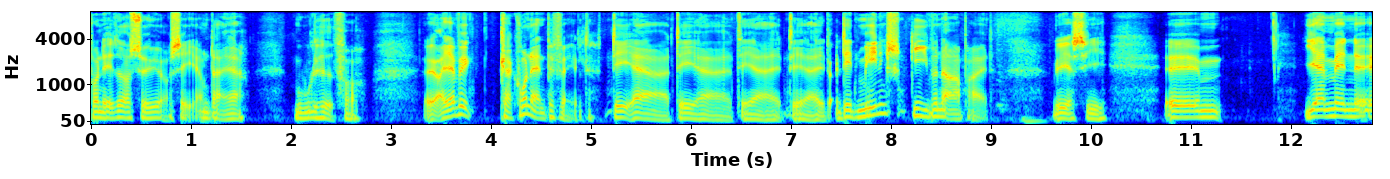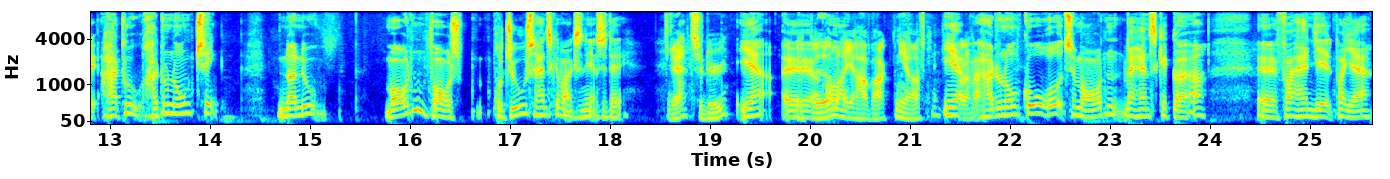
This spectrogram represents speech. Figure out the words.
på nettet og søge og se, om der er mulighed for. Øh, Og jeg vil, kan kun anbefale det. Det er, det er, det er, det er, et, det er et meningsgivende arbejde, vil jeg sige. Øhm, jamen, øh, har, du, har du nogle ting, når nu Morten, vores producer, han skal vaccineres i dag? Ja, tillykke. Ja, øh, Jeg glæder og- mig, jeg har vagten i aften. Ja, har du nogle gode råd til Morten, hvad han skal gøre, øh, for at han hjælper jer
